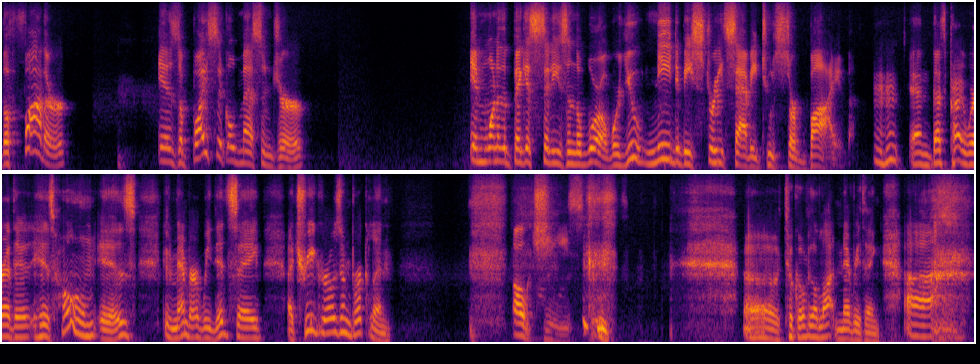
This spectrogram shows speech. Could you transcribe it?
The father is a bicycle messenger in one of the biggest cities in the world where you need to be street savvy to survive. hmm And that's probably where the, his home is. Because remember, we did say a tree grows in Brooklyn. Oh, jeez. Oh, took over the lot and everything. Uh,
